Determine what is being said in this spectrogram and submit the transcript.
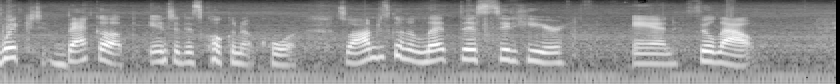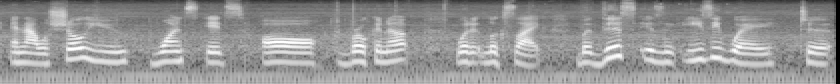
wicked back up into this coconut coir. So I'm just going to let this sit here and fill out and I will show you once it's all broken up what it looks like. But this is an easy way to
